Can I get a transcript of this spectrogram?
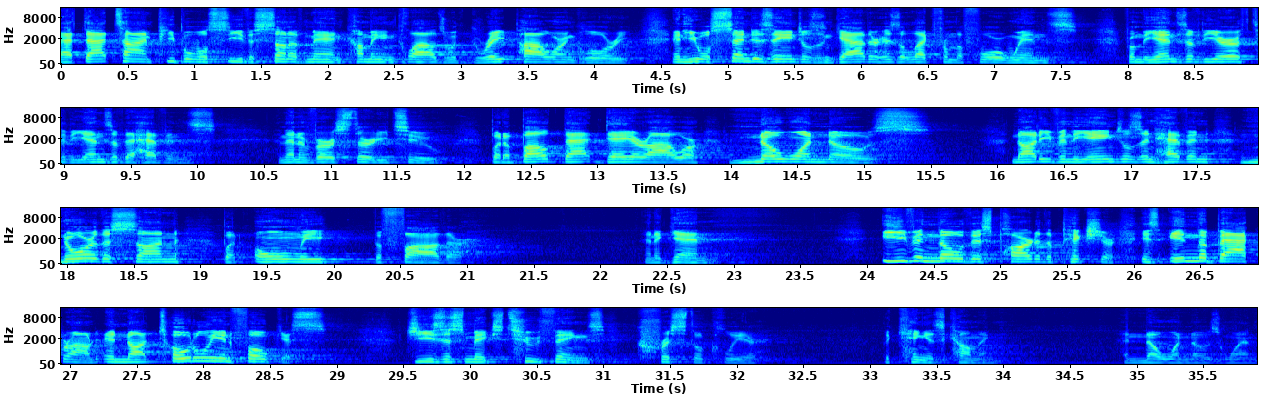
At that time, people will see the Son of Man coming in clouds with great power and glory, and he will send his angels and gather his elect from the four winds, from the ends of the earth to the ends of the heavens. And then in verse 32, but about that day or hour, no one knows, not even the angels in heaven, nor the Son, but only the Father. And again, even though this part of the picture is in the background and not totally in focus, Jesus makes two things crystal clear the king is coming, and no one knows when.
